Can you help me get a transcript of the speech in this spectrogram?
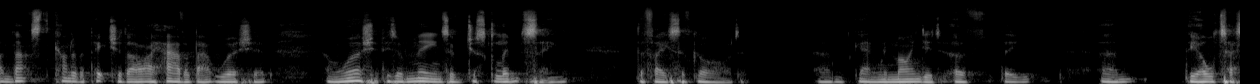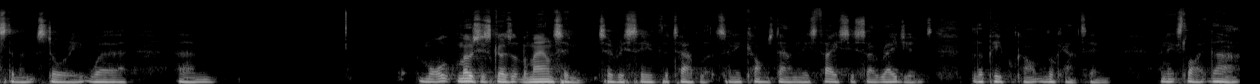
And that's kind of the picture that I have about worship. And worship is a means of just glimpsing the face of God um, again reminded of the um, the Old Testament story where um, Moses goes up the mountain to receive the tablets, and he comes down, and his face is so radiant that the people can't look at him. And it's like that.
